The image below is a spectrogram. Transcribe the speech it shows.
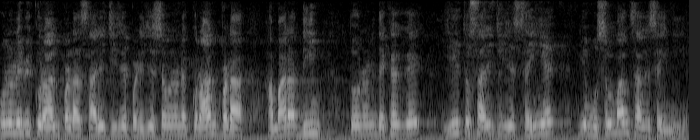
उन्होंने भी कुरान पढ़ा, सारी चीज़ें पढ़ी। जैसे उन्होंने कुरान पढ़ा, हमारा दीन तो उन्होंने देखा कि ये तो सारी चीज़ें सही हैं, ये मुसलमान सारे सही नहीं है।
